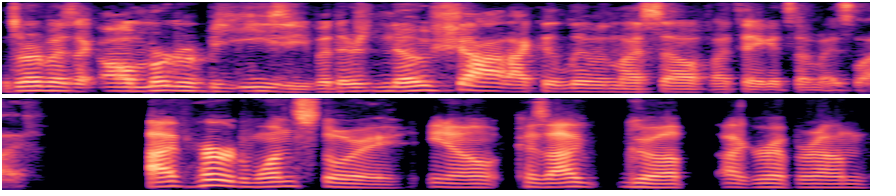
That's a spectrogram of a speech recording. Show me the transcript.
That. So everybody's like, "Oh, murder would be easy," but there's no shot I could live with myself by taking somebody's life. I've heard one story, you know, because I grew up, I grew up around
